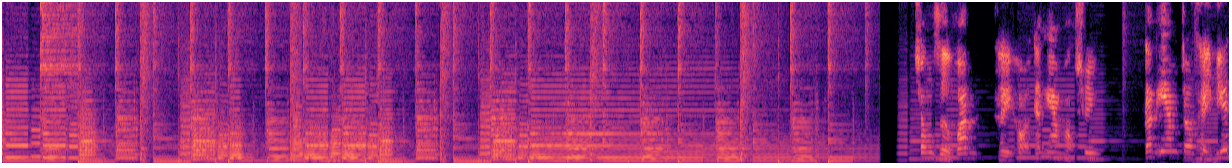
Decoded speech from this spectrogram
Trong giờ văn, thầy hỏi các em học sinh, các em cho thầy biết,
